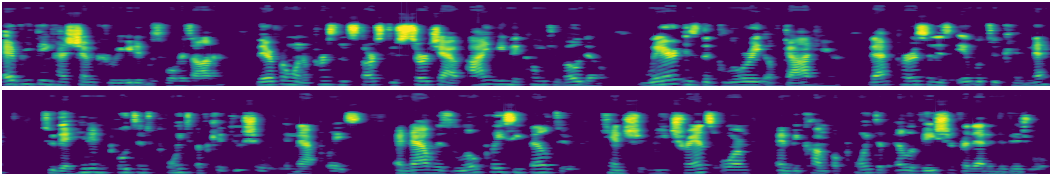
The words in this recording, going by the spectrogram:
Everything Hashem created was for his honor. Therefore, when a person starts to search out, I Mikum Kivodo, where is the glory of God here? That person is able to connect to the hidden potent point of Kedusha within that place. And now his low place he fell to can be transformed and become a point of elevation for that individual.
